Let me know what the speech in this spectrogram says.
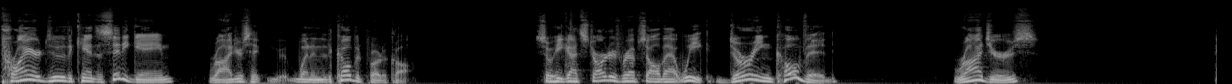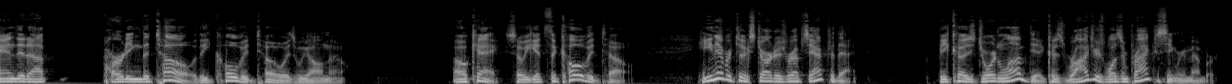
prior to the Kansas City game, Rodgers went into the COVID protocol. So he got starters reps all that week. During COVID, Rodgers ended up hurting the toe, the COVID toe, as we all know. Okay, so he gets the COVID toe. He never took starters reps after that because Jordan Love did, because Rodgers wasn't practicing, remember.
